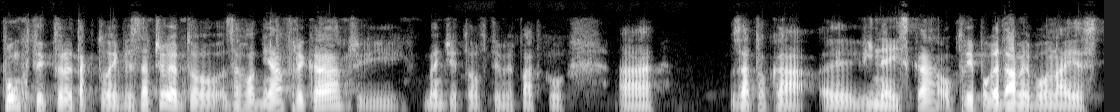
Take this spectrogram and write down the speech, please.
punkty, które tak tutaj wyznaczyłem, to zachodnia Afryka, czyli będzie to w tym wypadku e, Zatoka e, Winejska, o której pogadamy, bo ona jest,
